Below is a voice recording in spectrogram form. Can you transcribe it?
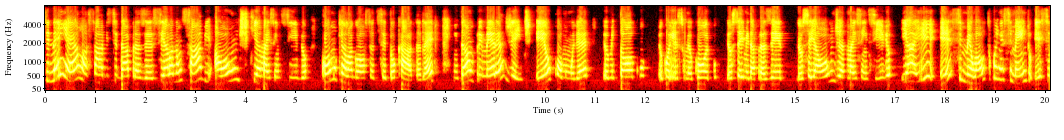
se nem ela sabe se dá prazer, se ela não sabe aonde que é mais sensível, como que ela gosta de ser tocada, né? Então, primeiro é a gente. Eu, como mulher, eu me toco, eu conheço o meu corpo, eu sei me dar prazer, eu sei aonde é mais sensível. E aí, esse meu autoconhecimento, esse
